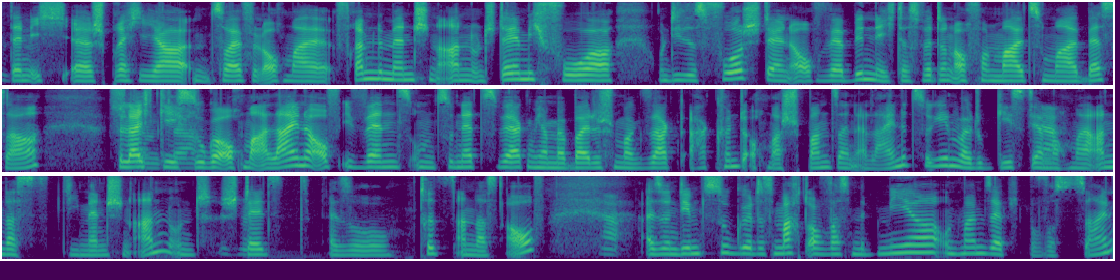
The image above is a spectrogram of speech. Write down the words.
denn ich äh, spreche ja im Zweifel auch mal fremde Menschen an und stelle mich vor. Und dieses Vorstellen auch, wer bin ich, das wird dann auch von Mal zu Mal besser. Vielleicht gehe ich ja. sogar auch mal alleine auf Events, um zu netzwerken. Wir haben ja beide schon mal gesagt, ah, könnte auch mal spannend sein, alleine zu gehen, weil du gehst ja, Ja. noch mal anders die Menschen an und stellst, also trittst anders auf. Ja. Also in dem Zuge, das macht auch was mit mir und meinem Selbstbewusstsein.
